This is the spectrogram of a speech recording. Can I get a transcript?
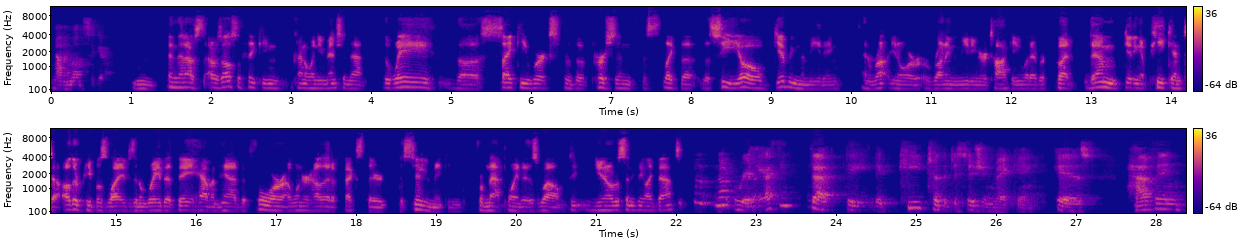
nine months ago. Mm. And then I was I was also thinking kind of when you mentioned that the way the psyche works for the person like the the CEO giving the meeting and run, you know, or running the meeting or talking, whatever. But them getting a peek into other people's lives in a way that they haven't had before, I wonder how that affects their decision making from that point as well. Do you notice anything like that? Not really. I think that the the key to the decision making is having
